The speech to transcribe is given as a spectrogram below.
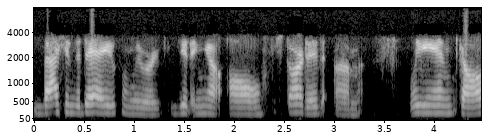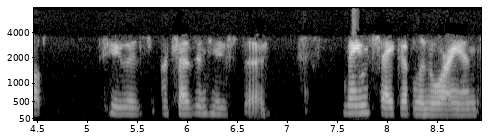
back in the day when we were getting it all started, um, Leanne Galt, who is my cousin, who's the namesake of Lenore Ann's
